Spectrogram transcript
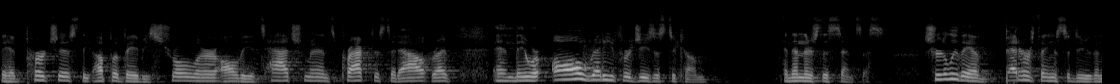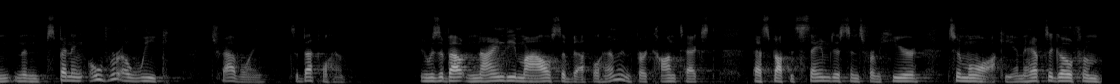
They had purchased the UPPAbaby stroller, all the attachments, practiced it out, right? And they were all ready for Jesus to come. And then there's the census. Surely they have better things to do than, than spending over a week traveling to Bethlehem. It was about 90 miles to Bethlehem, and for context, that's about the same distance from here to Milwaukee. And they have to go from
